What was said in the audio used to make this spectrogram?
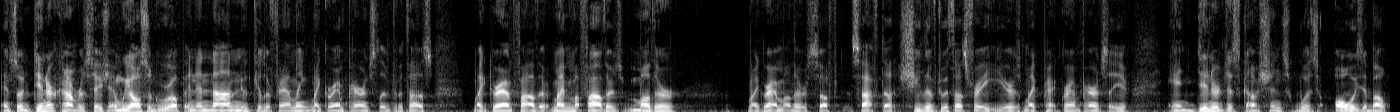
And so, dinner conversation, and we also grew up in a non nuclear family. My grandparents lived with us. My grandfather, my father's mother, my grandmother, Safta, she lived with us for eight years. My grandparents, eight years. And dinner discussions was always about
